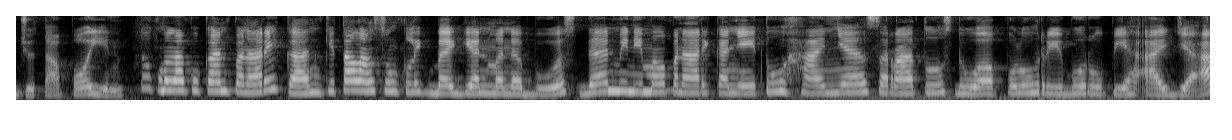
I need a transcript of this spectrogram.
juta poin. Untuk melakukan penarikan, kita langsung klik bagian menebus dan minimal penarikannya itu hanya Rp120.000 aja.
